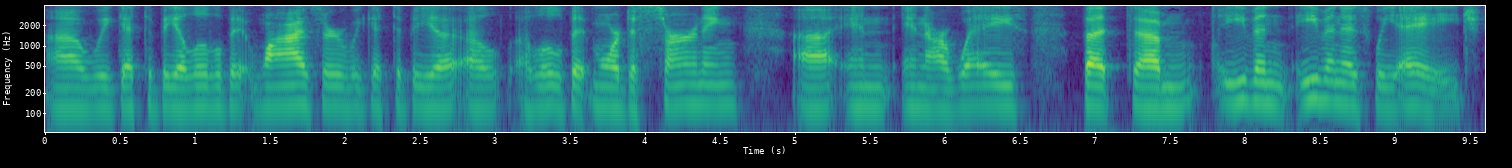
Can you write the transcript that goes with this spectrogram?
uh, we get to be a little bit wiser. We get to be a, a, a little bit more discerning uh, in in our ways. But um, even even as we age,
